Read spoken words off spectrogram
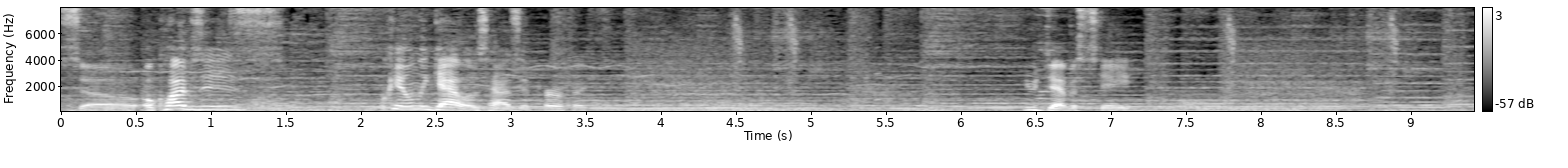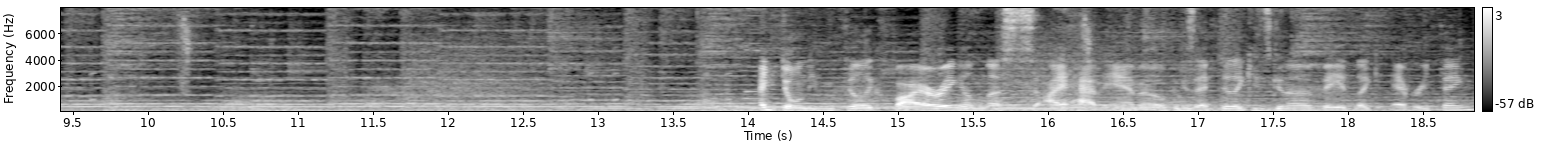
So, oh, Clive's is okay. Only Gallows has it. Perfect. You devastate. I don't even feel like firing unless I have ammo because I feel like he's gonna evade like everything.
